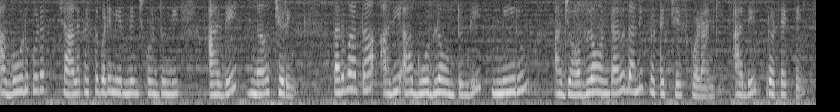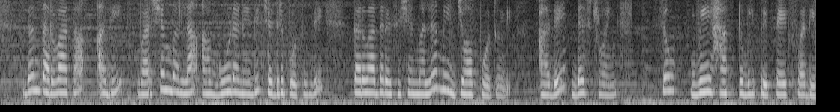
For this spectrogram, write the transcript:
ఆ గూడు కూడా చాలా కష్టపడి నిర్మించుకుంటుంది. అదే నర్చరింగ్ తర్వాత అది ఆ గూడులో ఉంటుంది. మీరు ఆ జాబ్లో ఉంటారు దాన్ని ప్రొటెక్ట్ చేసుకోవడానికి. అదే ప్రొటెక్టింగ్. దాని తర్వాత అది వర్షం వల్ల ఆ గూడు అనేది చెదిరిపోతుంది. తర్వాత రెసిషన్ వల్ల మీ జాబ్ పోతుంది. అదే destroying so we have to be prepared for the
